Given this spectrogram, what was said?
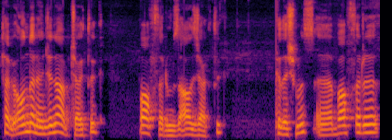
Tabi ondan önce ne yapacaktık? Bufflarımızı alacaktık. Arkadaşımız e, buffları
